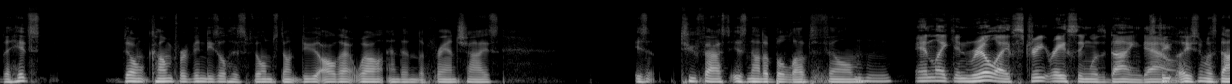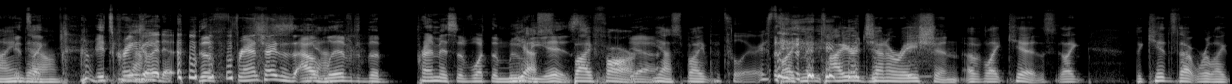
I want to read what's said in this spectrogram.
the hits don't come for Vin Diesel. His films don't do all that well, and then the franchise isn't Too Fast is not a beloved film. Mhm. And like in real life, street racing was dying down. Street racing was dying It's down. like it's crazy. Good. the franchise has outlived the premise of what the movie yes, is. by far. Yeah. Yes, by That's hilarious. like an entire generation of like kids. Like the kids that were like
